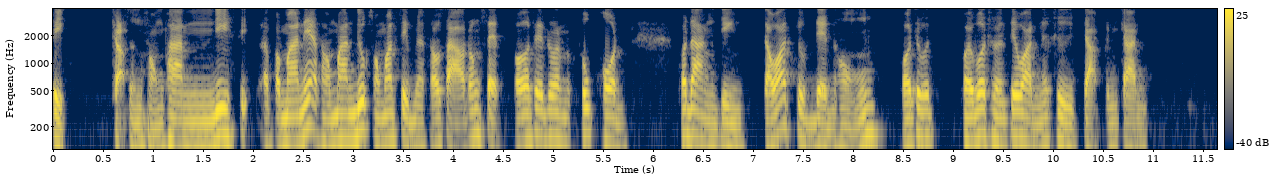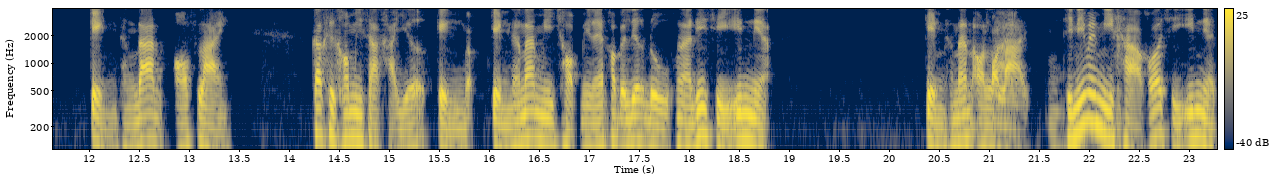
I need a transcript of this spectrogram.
2010ครับถึง 2020เอ่อประมาณเนี้ย2000 ยุค 2010 เนี่ยสาวๆ ต้องเสร็จเพราะว่าทุกคนเพราะดังจริง แต่ว่าจุดเด่นของ Forever 21เนี่ยคือจะเป็นการเก่งทางด้านออฟไลน์ ก็คือเขามีสาขาเยอะเก่งแบบเก่งทางด้านมีช็อปมีอะไรให้เข้าไปเลือกดูขณะที่ฉีอินเนี่ย เก่งทางด้านออนออนไลไลน์น์อืมทีนี้ไม่มีข่าวเขาว่าฉีอินเนี่ย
